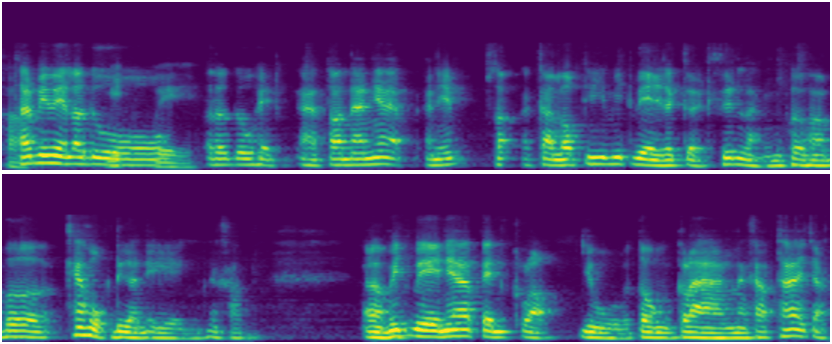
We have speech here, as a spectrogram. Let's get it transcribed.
ครับถ้ามิดเวย์เราดู Midway เราดูเหตุอ่าตอนนั้นเนี่ย อันนี้การรบที่มิดเวย์จะเกิดขึ้นหลังเพิร์ลฮาร์เบอร์แค่หกเดือนเองนะครับเอ่อ มิดเวย์เนี่ยเป็นเกาะอยู่ตรงกลางนะครับ ถ้าจาก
